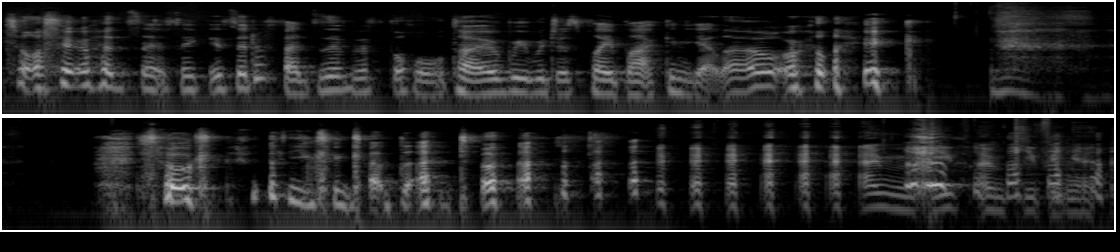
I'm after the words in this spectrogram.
told her once, I was like, is it offensive if the whole time we would just play black and yellow? Or like, so you can cut that. I'm, keep, I'm keeping it.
